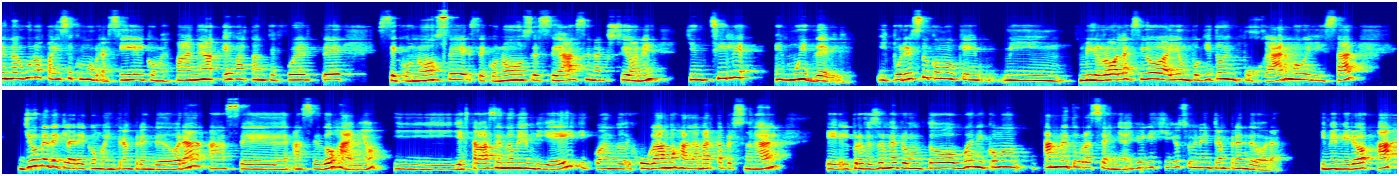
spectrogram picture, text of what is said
en, algunos países como Brasil, como España, es bastante fuerte, se conoce, se conoce, se hacen acciones, y en Chile es muy débil. Y por eso como que mi, mi rol ha sido ahí un poquito empujar, movilizar. Yo me declaré como intraemprendedora hace, hace dos años y, estaba haciendo mi MBA y cuando jugamos a la marca personal, el profesor me preguntó, bueno, ¿y cómo? Hazme tu reseña. Y yo le dije, yo soy una intraemprendedora. Y me miró, ¿ah?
